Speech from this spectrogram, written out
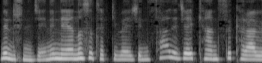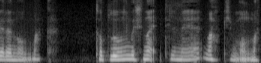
Ne düşüneceğini, neye nasıl tepki vereceğini sadece kendisi karar veren olmak. Toplumun dışına itilmeye mahkum olmak.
